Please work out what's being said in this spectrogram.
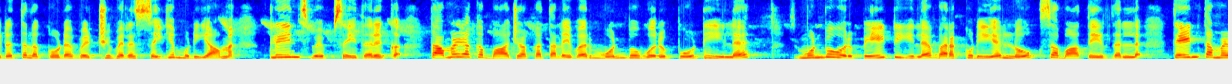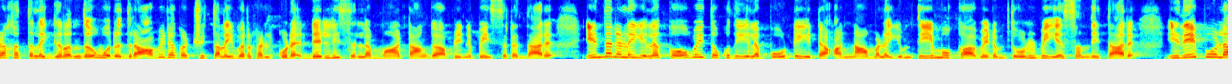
இடத்துல கூட வெற்றி பெற செய்ய முடியும் முடியாமல் கிளீன் ஸ்வீப் செய்திருக்கு. தமிழக பாஜக தலைவர் முன்பு ஒரு போட்டியில் முன்பு ஒரு பேட்டியில் வரக்கூடிய லோக்சபா தேர்தலில் தென் தமிழகத்தில் இருந்து ஒரு திராவிட கட்சி தலைவர்கள் கூட டெல்லி செல்ல மாட்டாங்க அப்படின்னு பேசியிருந்தார். இந்த நிலையில் கோவை தொகுதியில் போட்டியிட்ட அண்ணாமலையும் திமுகவிடம் தோல்வியை சந்தித்தார். இதே போல்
